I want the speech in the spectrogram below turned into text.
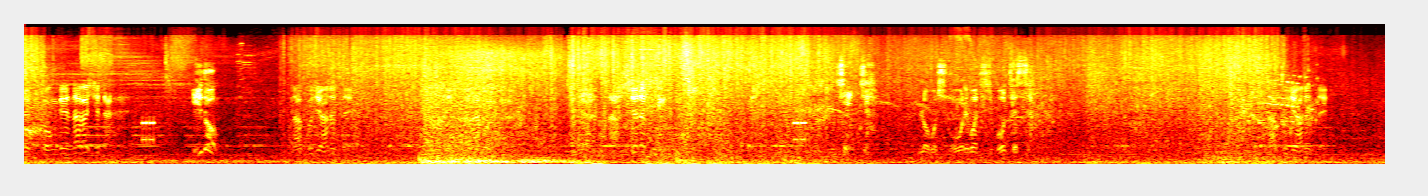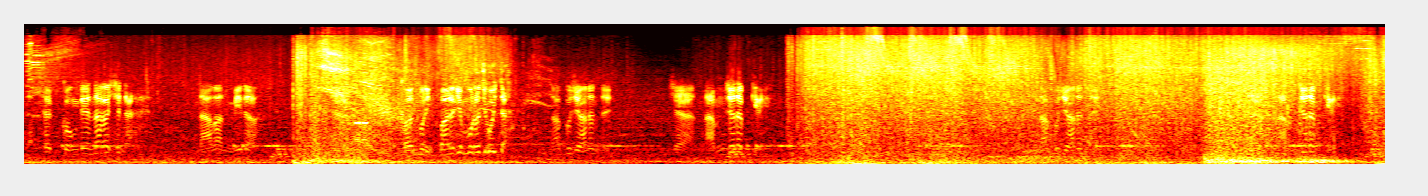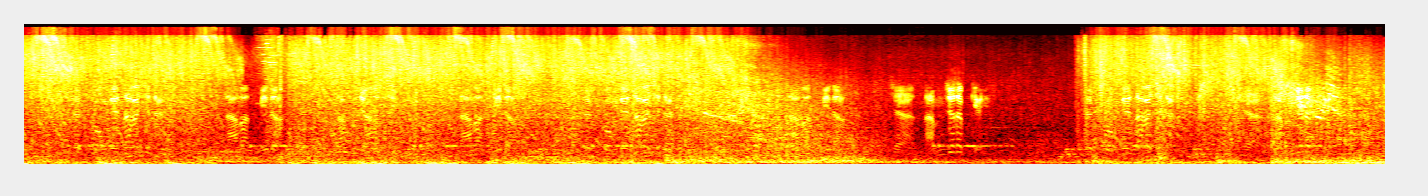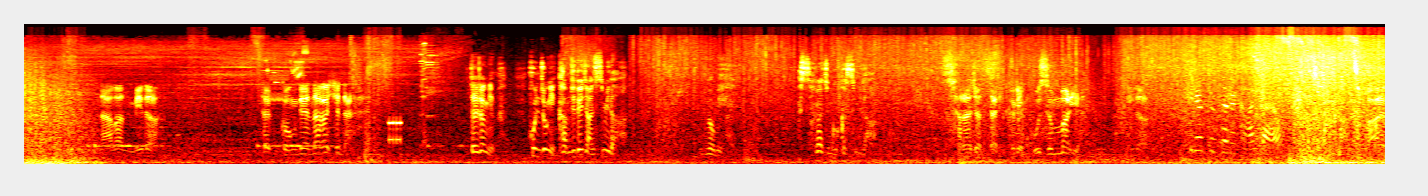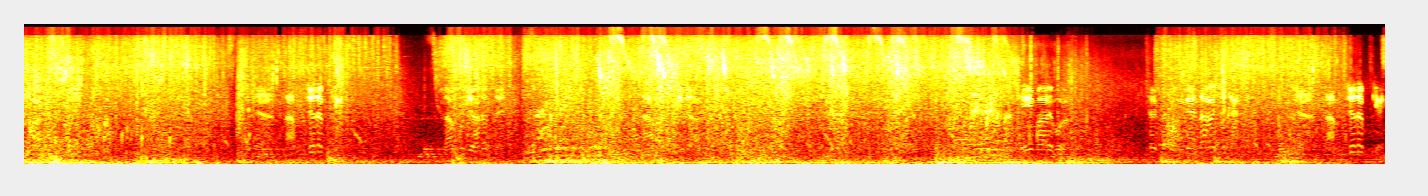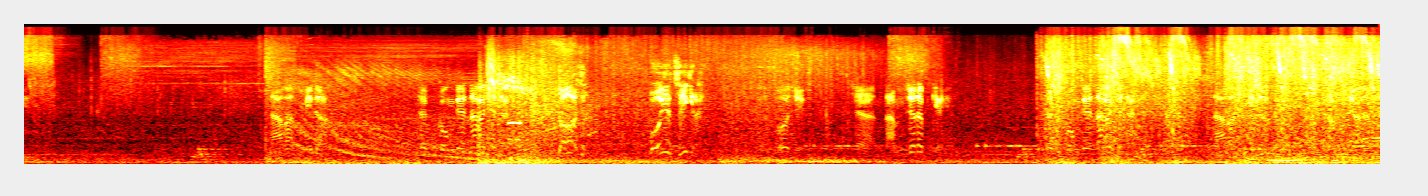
특공대 나가시다. 이동. 나쁘지 않은데. 남자답게. 진짜 로봇이 오래 버티지 못했어. 나쁘지 않은데. 특공대 나가신다. 나만 믿어. 건물이 빠르게 무너지고 있다. 나쁘지 않은데. 자 남자답게. 나쁘지 않은데. 자, 남자답게. 특공대 나가신다 믿어 나쁘지 않은데 믿어 특공대 나만 믿어. 자, 남자답게. 특공대 나가시다. 자, 남자답게. 믿어. 특공대 나가신다. 대장님, 훈종이 감지되지 않습니다. 놈이 사라진 것 같습니다. 사라졌다니 그게 무슨 말이야? 시력 조사를 당할까요? 말해봐. 남자답게. 나가시다. 나만 믿어. 나쁘지 않은데.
